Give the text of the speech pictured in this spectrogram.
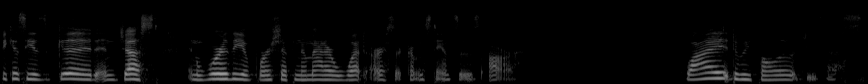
Because he is good and just and worthy of worship no matter what our circumstances are. Why do we follow Jesus?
